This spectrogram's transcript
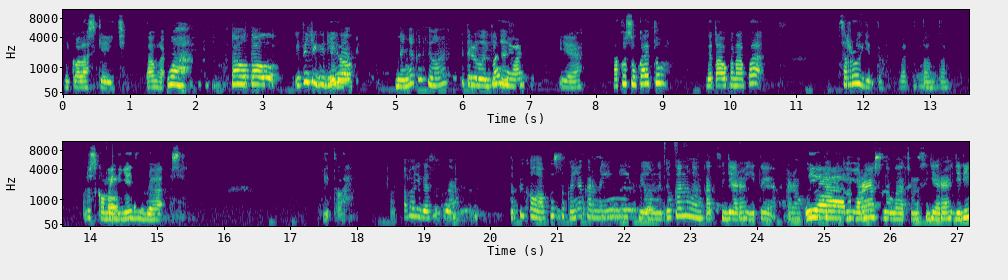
Nicolas Cage. Tahu nggak? Wah tahu-tahu itu juga dia Itu banyak kan filmnya? Trilogi banyak. Iya. Aku suka itu. Nggak tahu kenapa seru gitu buat ditonton terus komedinya juga gitu lah aku juga suka tapi kalau aku sukanya karena ini film itu kan ngangkat sejarah gitu ya dan aku Iya, tipe orang yang seneng banget sama sejarah jadi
